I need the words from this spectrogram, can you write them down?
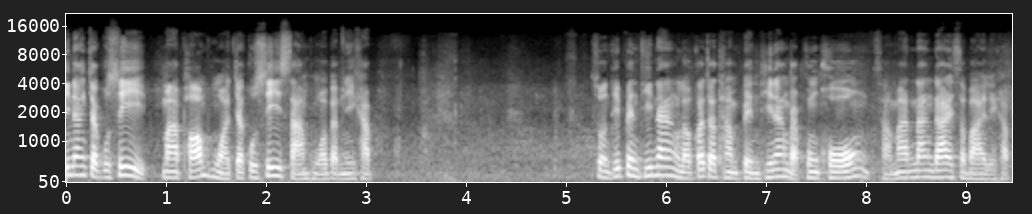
ที่นั่งจากุซี่มาพร้อมหัวจากุซี่สามหัวแบบนี้ครับ ส่วนที่เป็นที่นั่งเราก็จะทำเป็นที่นั่งแบบโค้งๆ สามารถนั่งได้สบายเลยครับ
